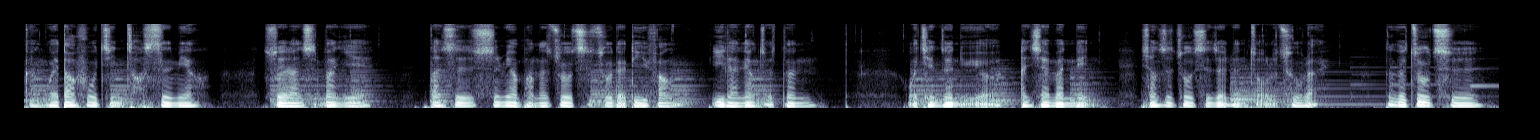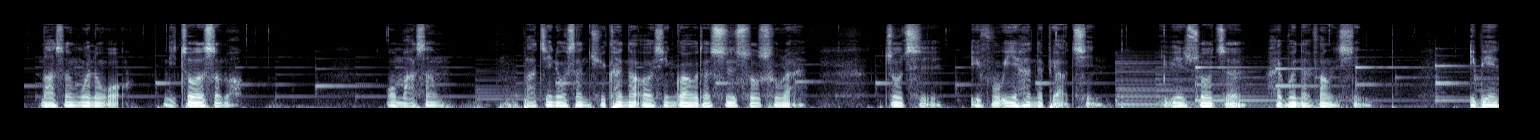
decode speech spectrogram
赶快到附近找寺庙。虽然是半夜，但是寺庙旁的住持住的地方依然亮着灯。我牵着女儿按下门铃，像是住持的人走了出来。那个住持马上问了我：“你做了什么？”我马上。把进入山区看到恶心怪物的事说出来，住持一副遗憾的表情，一边说着还不能放心，一边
